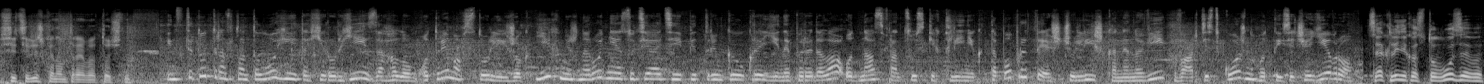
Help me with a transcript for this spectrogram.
всі ці ліжка нам треба точно. Інститут трансплантології та хірургії загалом отримав 100 ліжок. Їх міжнародній асоціації підтримки України передала одна з французьких клінік. Та попри те, що ліжка не нові, вартість кожного тисяча євро. Це клініка 100 вузів.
